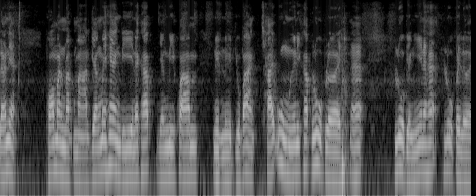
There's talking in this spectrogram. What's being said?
แล้วเนี่ยพอมันหมาดหมาดๆยังไม่แห้งดีนะครับ ยังมีความหนืดหนืดๆอยู่บ้างใช้อุ้งมือนี่ครับ รูปเลยนะฮะรูปอย่างนี้นะฮะรูปไปเลย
